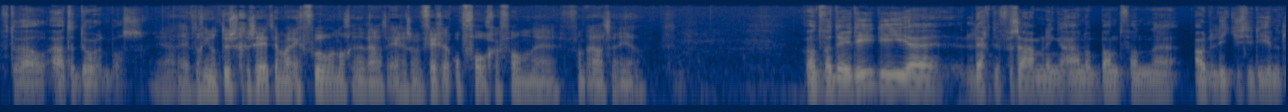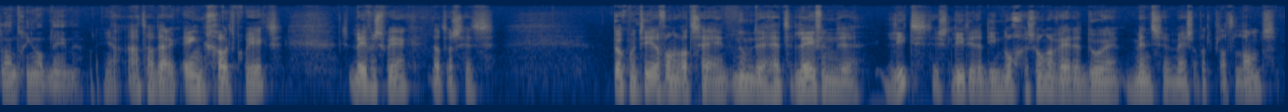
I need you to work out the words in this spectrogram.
Oftewel Aten Doornbos. Ja, er heeft nog iemand tussen gezeten, maar ik voel me nog inderdaad ergens een verre opvolger van, uh, van Aten, ja. Want wat deed hij? Die, die uh, legde verzamelingen aan op band van uh, oude liedjes die hij in het land ging opnemen. Ja, Aten had eigenlijk één groot project. Levenswerk, dat was het documenteren van wat zij noemden het levende lied. Dus liederen die nog gezongen werden door mensen, meestal op het platteland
